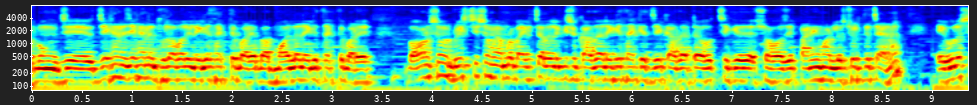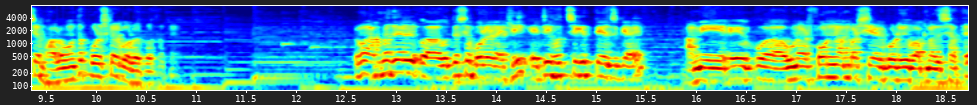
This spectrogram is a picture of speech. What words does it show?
এবং যে, যেখানে যেখানে ধুলাবালি লেগে থাকতে পারে বা ময়লা লেগে থাকতে পারে বা অনেক সময় বৃষ্টির সময় আমরা বাইক চালালে কিছু কাদা লেগে থাকে, যে কাদাটা হচ্ছে গিয়ে সহজে পানি মারলে ছুটতে চায় না, এগুলো সে ভালো মতো পরিষ্কার করবে প্রথমে। এবং আপনাদের উদ্দেশ্যে বলে রাখি, এটি হচ্ছে কি তেজগাঁয়। আমি ওনার ফোন নাম্বার শেয়ার করে দেবো আপনাদের সাথে,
